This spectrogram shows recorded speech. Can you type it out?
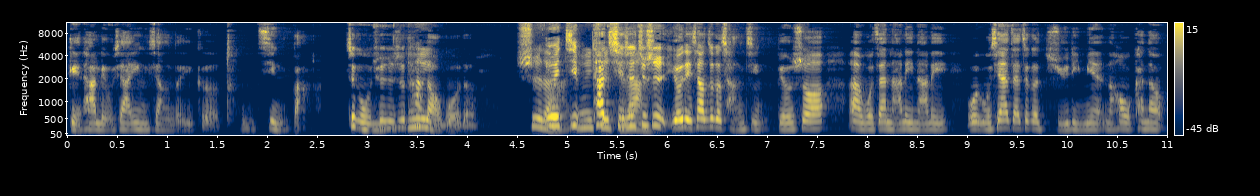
给他留下印象的一个途径吧。这个我确实是看到过的。是的，因为它其实就是有点像这个场景，比如说啊，我在哪里哪里，我我现在在这个局里面，然后我看到。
